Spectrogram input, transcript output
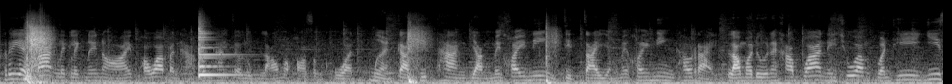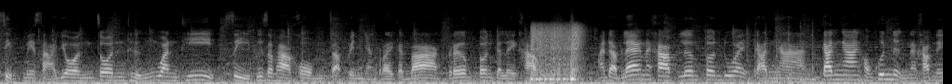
เครียดบ้างเล็ก ๆ น้อยๆ เพราะว่าปัญหาค่อนข้าง จะลุมเล้ามาพอสมควร เหมือนกับทิศทางยังไม่ค่อยนิ่ง จิตใจยังไม่ค่อยนิ่งเท่าไหร่ เรามาดูนะครับว่าในช่วงวันที่ 20 เมษายนจนถึงวันที่ 4 พฤษภาคมจะเป็นอย่างไรกันบ้าง เริ่มต้นกันเลยครับ อันดับแรกนะครับเริ่มต้นด้วยการงาน การงานของคุณหนึ่งนะครับใน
